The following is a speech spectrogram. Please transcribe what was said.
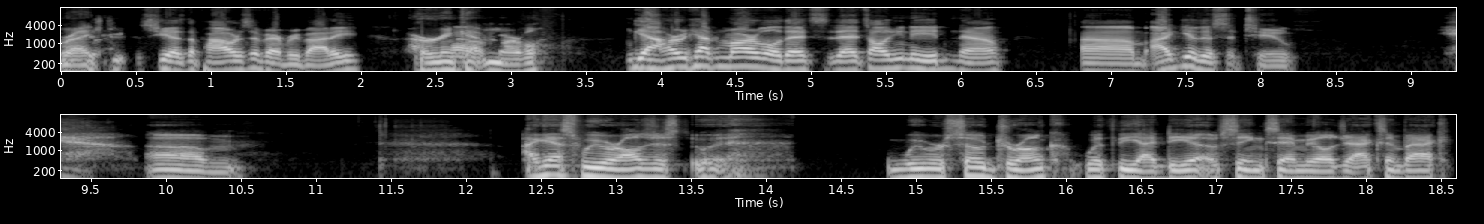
Right. She, she has the powers of everybody. Her and Um, Captain Marvel. Yeah, her and Captain Marvel. That's that's all you need now. Um, I give this a two. Yeah. Um I guess we were all just we were so drunk with the idea of seeing Samuel Jackson back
